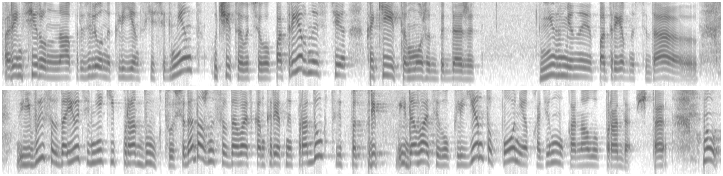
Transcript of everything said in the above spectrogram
ориентирована на определенный клиентский сегмент, учитывать его потребности, какие-то, может быть, даже низменные потребности, да, и вы создаете некий продукт. Вы всегда должны создавать конкретный продукт и, и давать его клиенту по необходимому каналу продаж. Да. Ну,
